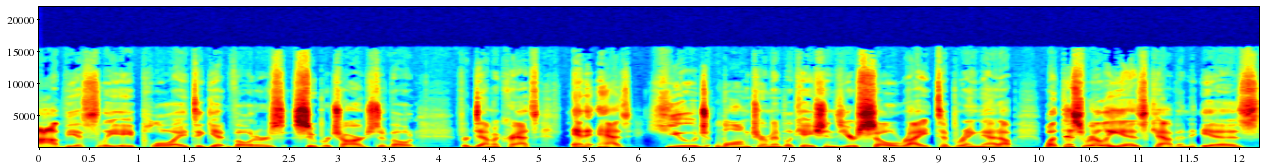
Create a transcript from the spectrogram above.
obviously a ploy to get voters supercharged to vote for Democrats. And it has huge long term implications. You're so right to bring that up. What this really is, Kevin, is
